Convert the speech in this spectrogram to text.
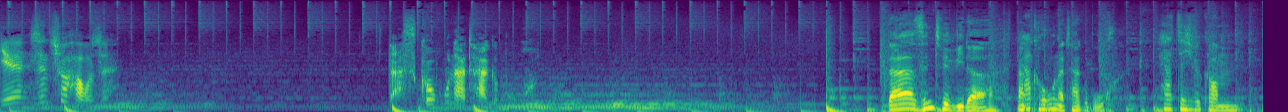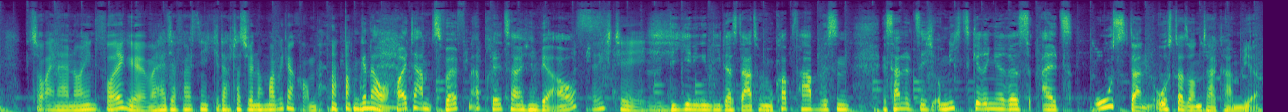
Wir sind zu Hause. Das Corona-Tagebuch. Da sind wir wieder beim Ja. Corona-Tagebuch. Herzlich willkommen zu einer neuen Folge. Man hätte ja fast nicht gedacht, dass wir nochmal wiederkommen. Genau, heute am 12. April zeichnen wir auf. Richtig. Diejenigen, die das Datum im Kopf haben, wissen, es handelt sich um nichts Geringeres als Ostern. Ostersonntag haben wir.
